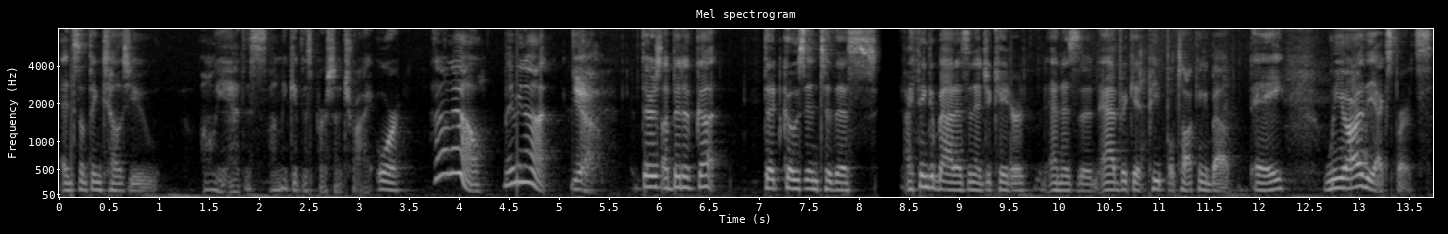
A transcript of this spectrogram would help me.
and something tells you, oh yeah, this let me give this person a try. Or I don't know, maybe not. Yeah. There's a bit of gut that goes into this. I think about as an educator and as an advocate, people talking about A, we are the experts.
